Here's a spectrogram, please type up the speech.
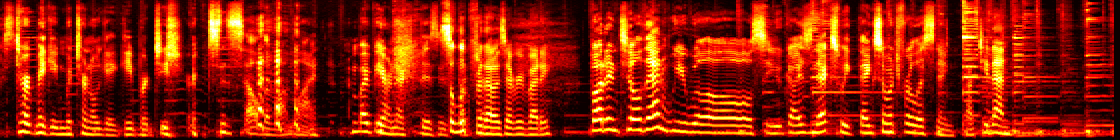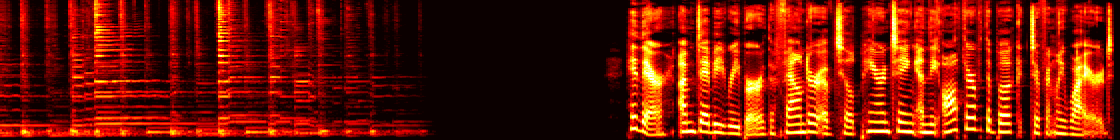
start making maternal gatekeeper t shirts and sell them online. It might be our next business. So look for those, everybody. But until then, we will see you guys next week. Thanks so much for listening. Talk to you then. Hey there, I'm Debbie Reber, the founder of Tilt Parenting and the author of the book Differently Wired.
